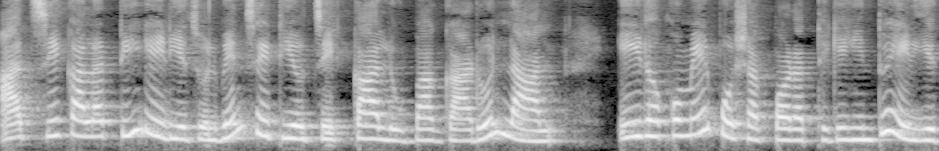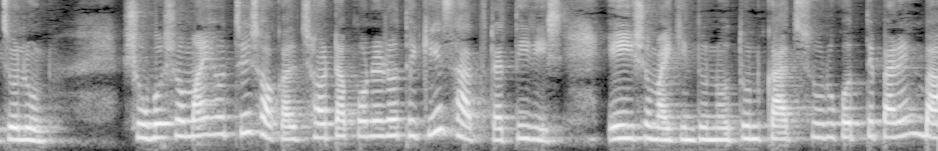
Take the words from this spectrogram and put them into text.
আজ যে কালারটি এড়িয়ে চলবেন, সেটি হচ্ছে কালো বা গাঢ় লাল। এই রকমের পোশাক পরার থেকে কিন্তু এড়িয়ে চলুন। শুভ সময় হচ্ছে সকাল ছটা পনেরো থেকে সাতটা তিরিশ। এই সময় কিন্তু নতুন কাজ শুরু করতে পারেন বা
